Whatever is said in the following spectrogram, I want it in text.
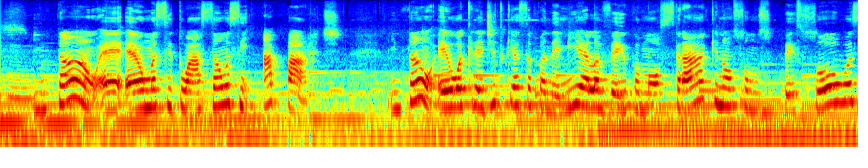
Isso. Então, é, é uma situação assim, à parte. Então, eu acredito que essa pandemia ela veio para mostrar que nós somos pessoas,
